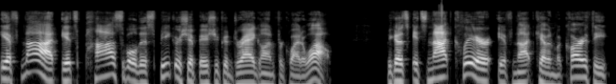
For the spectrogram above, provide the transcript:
If not, it's possible this speakership issue could drag on for quite a while because it's not clear, if not Kevin McCarthy,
